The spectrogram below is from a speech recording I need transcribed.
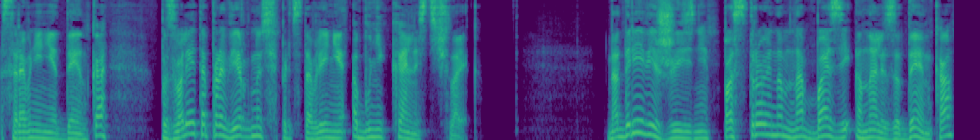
Сравнение ДНК – позволяет опровергнуть представление об уникальности человека. На древе жизни, построенном на базе анализа ДНК,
